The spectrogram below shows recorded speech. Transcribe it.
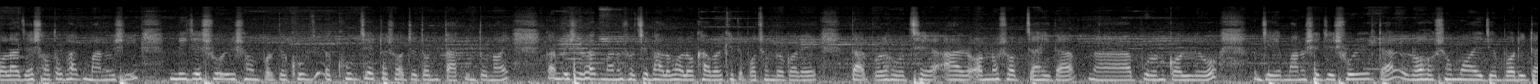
বলা যায় শতভাগ মানুষই নিজের শরীর সম্পর্কে খুব খুব যে একটা সচেতন তা কিন্তু নয়। কারণ বেশিরভাগ মানুষ হচ্ছে ভালো ভালো খাবার খেতে পছন্দ করে। তারপরে হচ্ছে আর অন্য সব চাহিদা পূরণ করলেও যে মানুষের যে শরীরটা, রহস্যময় যে বডিটা,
